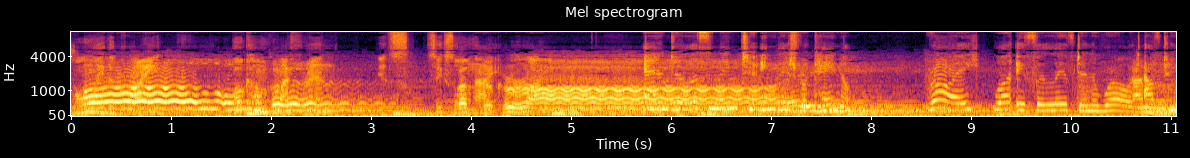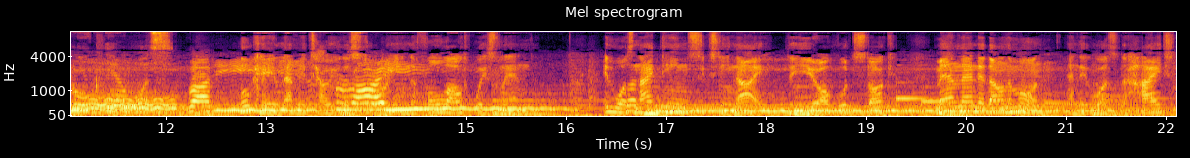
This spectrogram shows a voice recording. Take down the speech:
Not only the crying. Welcome, my friend. It's 609. And you're listening to English Volcano. Roy, what if we lived in a world after nuclear wars? Okay, let me tell you the story in the Fallout Wasteland. It was 1969, the year of Woodstock. Man landed on the moon, and it was the height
